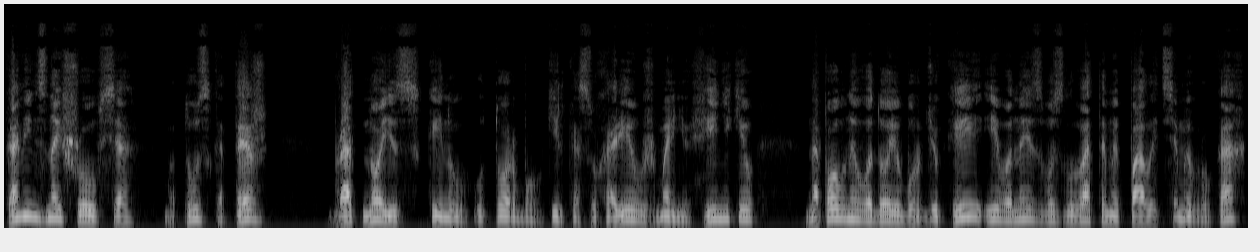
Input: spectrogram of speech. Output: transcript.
Камінь знайшовся, мотузка теж. Брат Ноїз кинув у торбу кілька сухарів, жменю фініків, наповнив водою бурдюки, і вони з вузлуватими палицями в руках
